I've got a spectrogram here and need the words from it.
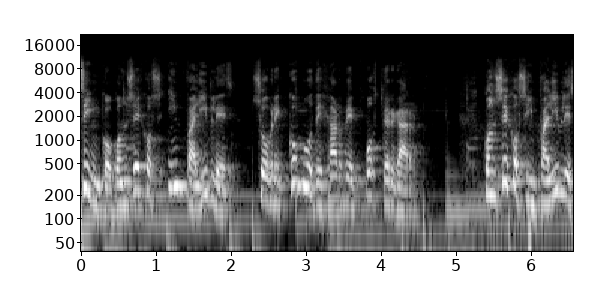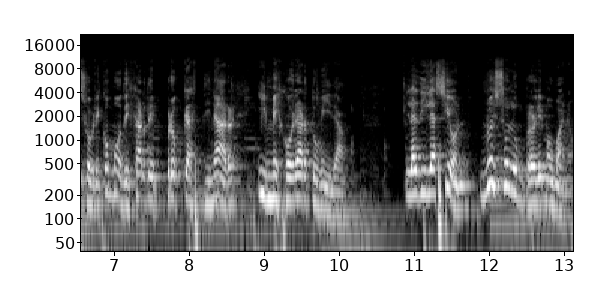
5 consejos infalibles sobre cómo dejar de postergar. Consejos infalibles sobre cómo dejar de procrastinar y mejorar tu vida. La dilación no es solo un problema humano.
